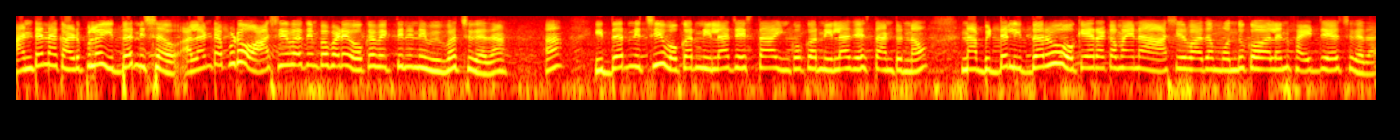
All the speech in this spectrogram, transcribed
అంటే నా కడుపులో ఇద్దరినిచ్చావు అలాంటప్పుడు ఆశీర్వదింపబడే ఒక వ్యక్తిని నువ్వు ఇవ్వచ్చు కదా? ఇద్దరినిచ్చి ఒకరిని ఇలా చేస్తా ఇంకొకరిని ఇలా చేస్తా అంటున్నావు. నా బిడ్డలు ఇద్దరూ ఒకే రకమైన ఆశీర్వాదం పొందుకోవాలని ఫైట్ చేయొచ్చు కదా?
